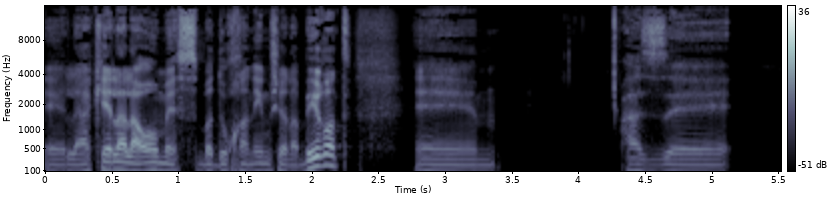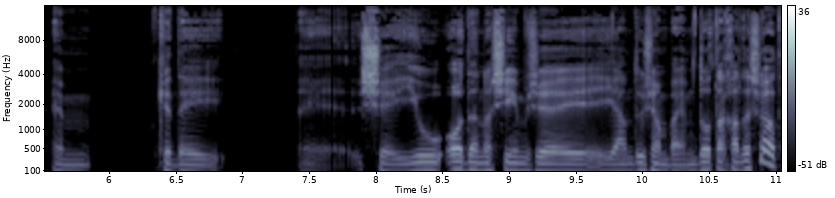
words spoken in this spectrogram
אה, להקל על העומס בדוכנים של הבירות. אה, אז אה, הם, כדי אה, שיהיו עוד אנשים שיעמדו שם בעמדות החדשות,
